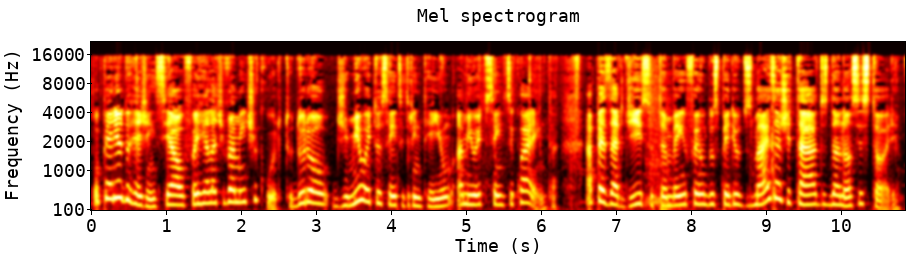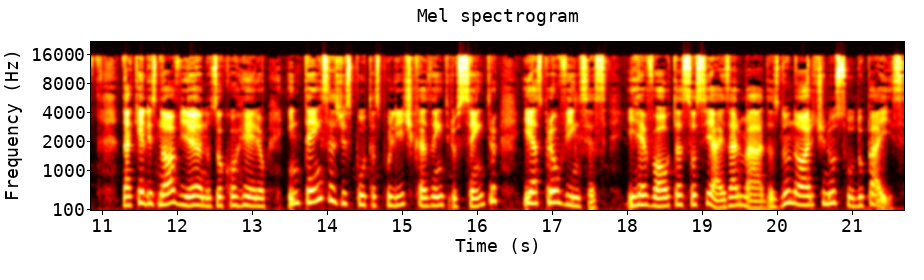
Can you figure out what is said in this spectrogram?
O período regencial foi relativamente curto, durou de 1831 a 1840. Apesar disso, também foi um dos períodos mais agitados da nossa história. Naqueles nove anos ocorreram intensas disputas políticas entre o centro e as províncias e revoltas sociais armadas no norte e no sul do país.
